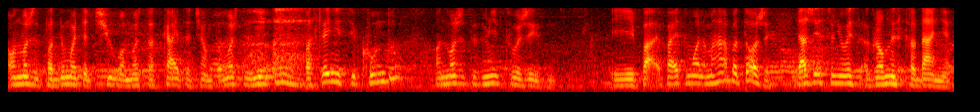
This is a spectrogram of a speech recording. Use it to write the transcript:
он может подумать о чуве, он может раскаяться о чем-то, он может изменить последнюю секунду, он может изменить свою жизнь. И по, поэтому Аль-Махаба тоже, даже если у него есть огромные страдания,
